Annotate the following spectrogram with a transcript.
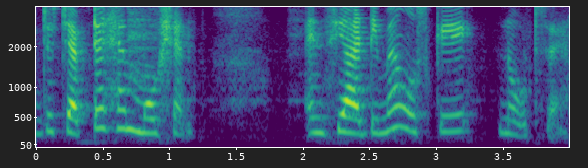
जो चैप्टर है मोशन एन में, उसके नोट्स हैं।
